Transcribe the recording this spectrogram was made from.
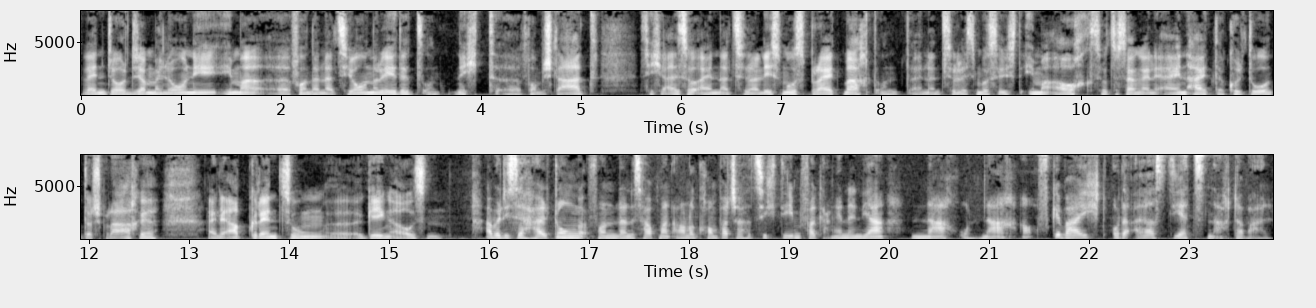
wenn Giorgia Meloni immer äh, von der Nation redet und nicht äh, vom Staat, sich also ein Nationalismus breit macht und ein Nationalismus ist immer auch sozusagen eine Einheit der Kultur und der Sprache, eine Abgrenzung äh, gegen außen. Aber diese Haltung von Landeshauptmann Arno Kompatscher, hat sich die im vergangenen Jahr nach und nach aufgeweicht oder erst jetzt nach der Wahl?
